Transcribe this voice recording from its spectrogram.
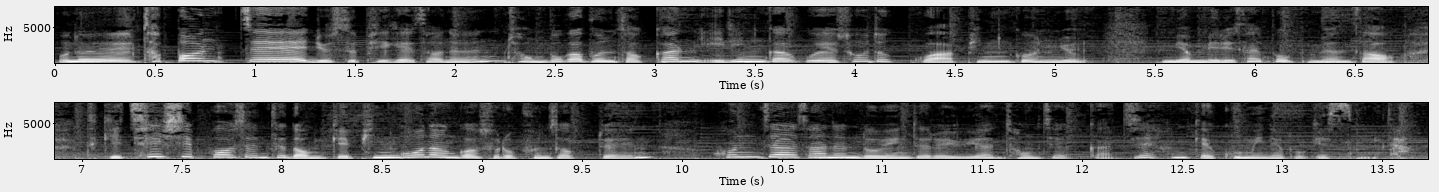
오늘 첫 번째 뉴스픽에서는 정부가 분석한 1인 가구의 소득과 빈곤율 면밀히 살펴보면서 특히 70% 넘게 빈곤한 것으로 분석된 혼자 사는 노인들을 위한 정책까지 함께 고민해 보겠습니다.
